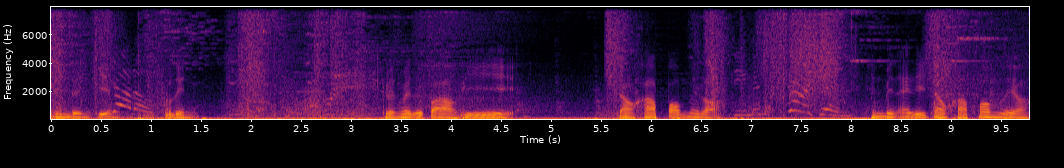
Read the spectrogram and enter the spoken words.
เล่นเดินเกมฟูเลนเกินไปหรือเปล่าพี่ เจ้าขาป้อมเลยเหรอ เห็นเป็นไอริสเจ้าคาป้อมเลยเหรอ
